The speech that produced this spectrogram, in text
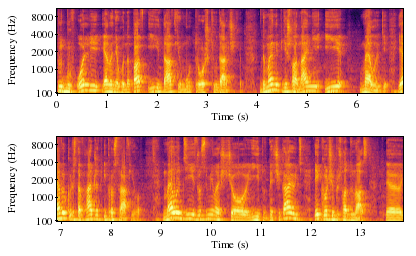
Тут був Оллі, я на нього напав і дав йому трошки ударчиків. До мене підійшла Нані і Мелоді. Я використав гаджет і просрав його. Мелоді зрозуміла, що її тут не чекають, і коротше прийшла до нас. Е,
